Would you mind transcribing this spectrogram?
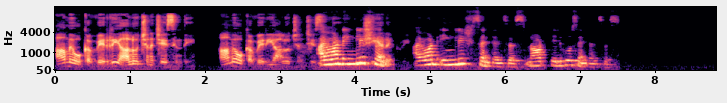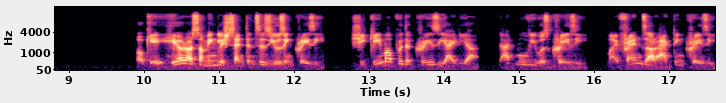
ఆమె ఒక వెర్రి ఆలోచన చేసింది ఆమె ఒక వెర్రి ఆలోచన ఐ చేసింది want English She had a cra- I want English sentences not Telugu sentences Okay, here are some English sentences using crazy. She came up with a crazy idea. That movie was crazy. My friends are acting crazy.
